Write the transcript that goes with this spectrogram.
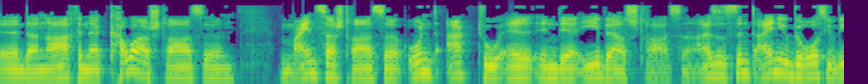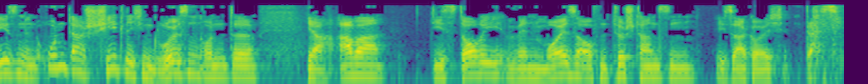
Äh, danach in der Kauerstraße, Mainzer Straße und aktuell in der Ebersstraße. Also es sind einige Büros gewesen in unterschiedlichen Größen und äh, ja, aber die Story, wenn Mäuse auf dem Tisch tanzen, ich sag euch, das,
